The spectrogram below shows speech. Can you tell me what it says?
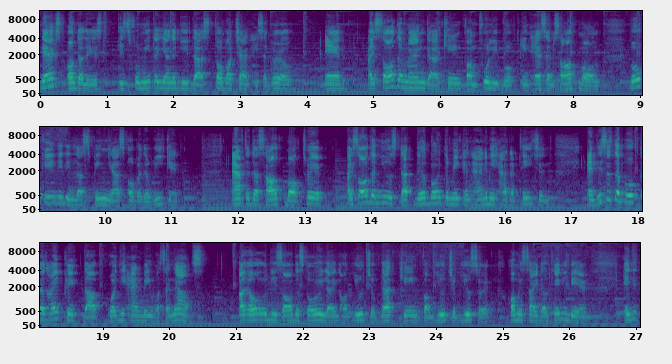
Next on the list is Fumita Yanagida's Tomo-chan is a Girl, and I saw the manga came from fully booked in SM South Mall, located in Las Piñas over the weekend. After the South Mall trip, I saw the news that they're going to make an anime adaptation, and this is the book that I picked up when the anime was announced. I already saw the storyline on YouTube that came from YouTube user Homicidal Teddy Bear, and it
